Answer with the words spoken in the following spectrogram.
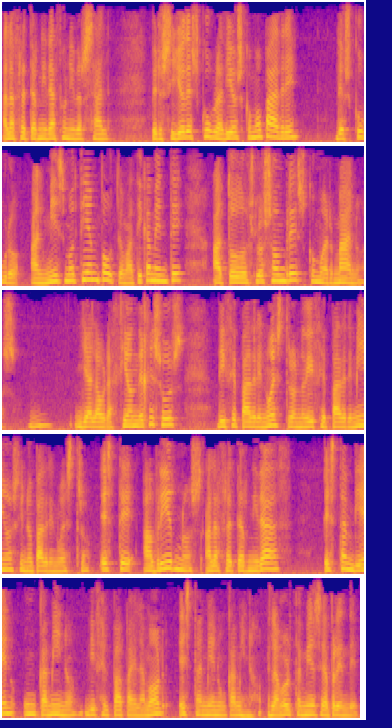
a la fraternidad universal. Pero si yo descubro a Dios como Padre, descubro al mismo tiempo automáticamente a todos los hombres como hermanos. Ya la oración de Jesús dice Padre nuestro, no dice Padre mío, sino Padre nuestro. Este abrirnos a la fraternidad es también un camino, dice el Papa, el amor es también un camino, el amor también se aprende.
